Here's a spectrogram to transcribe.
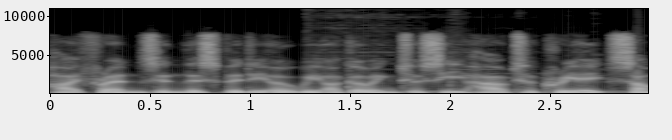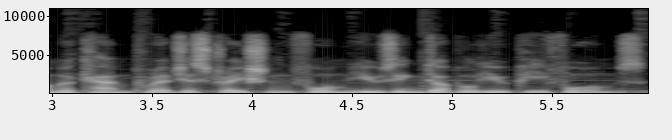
Hi friends in this video we are going to see how to create summer camp registration form using WP Forms.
